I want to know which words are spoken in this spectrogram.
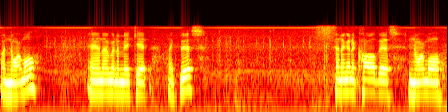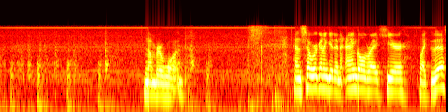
a normal and I'm going to make it like this. And I'm going to call this normal number one. And so we're going to get an angle right here like this.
